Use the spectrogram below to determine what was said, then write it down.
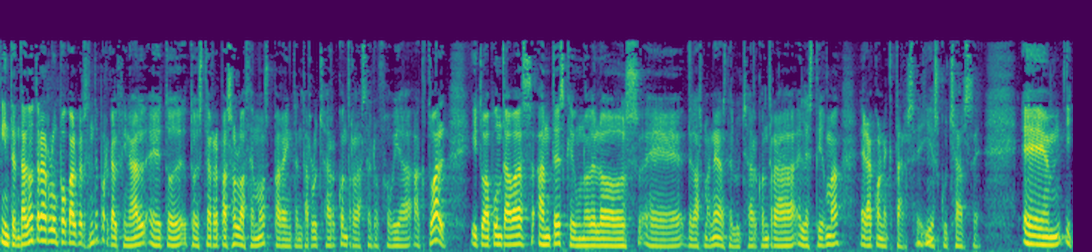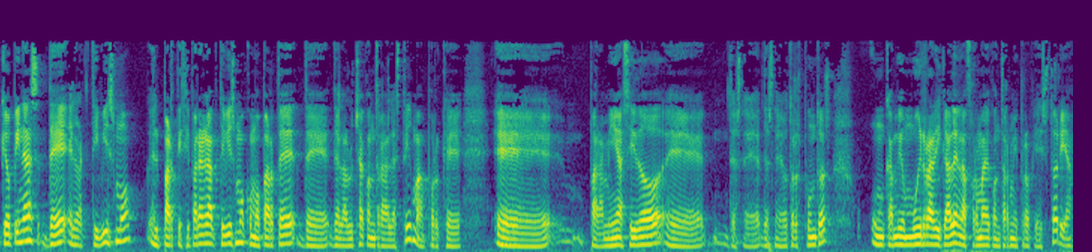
intentando traerlo un poco al presente, porque al final eh, todo, todo este repaso lo hacemos para intentar luchar contra la xerofobia actual. Y tú apuntabas antes que una de, los, eh, de las maneras de luchar contra el estigma era conectarse y escucharse. Eh, ¿Y qué opinas del activismo, el participar en el activismo como parte de, de la lucha contra el estigma? Porque eh, para mí ha sido, eh, desde, desde otros puntos, un cambio muy radical en la forma de contar mi propia historia.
